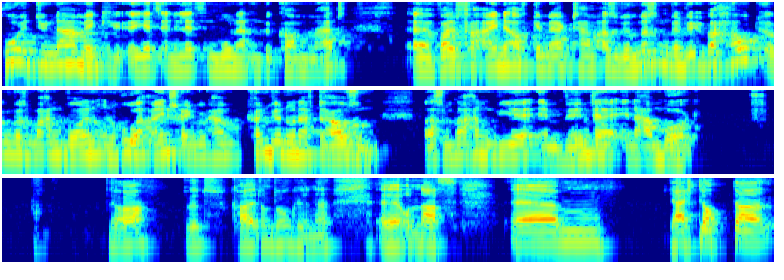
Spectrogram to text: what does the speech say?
hohe Dynamik äh, jetzt in den letzten Monaten bekommen hat, äh, weil Vereine auch gemerkt haben, also wir müssen, wenn wir überhaupt irgendwas machen wollen und hohe Einschränkungen haben, können wir nur nach draußen. Was machen wir im Winter in Hamburg? Ja, wird kalt und dunkel, ne? Äh, und nass. Ähm, ja, ich glaube, da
